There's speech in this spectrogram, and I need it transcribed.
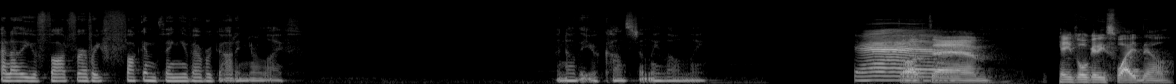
I know that you've fought for every fucking thing you've ever got in your life. I know that you're constantly lonely. Damn. God damn. The team's all getting swayed now.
